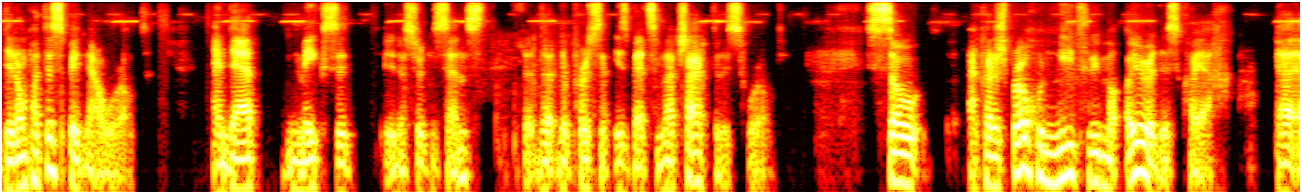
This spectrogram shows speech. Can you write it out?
They don't participate in our world. And that makes it, in a certain sense, that the, the person is better not shy to this world. So HaKadosh Baruch Hu needs to be ma'oira this koyach. Uh,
